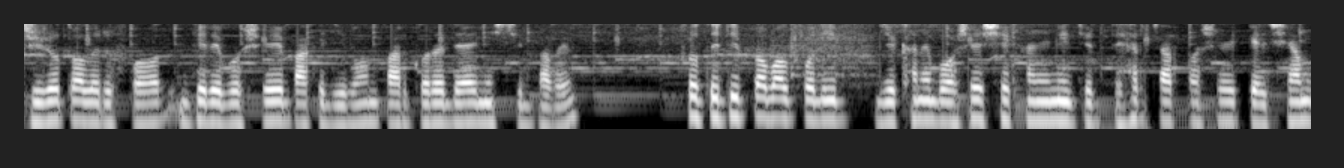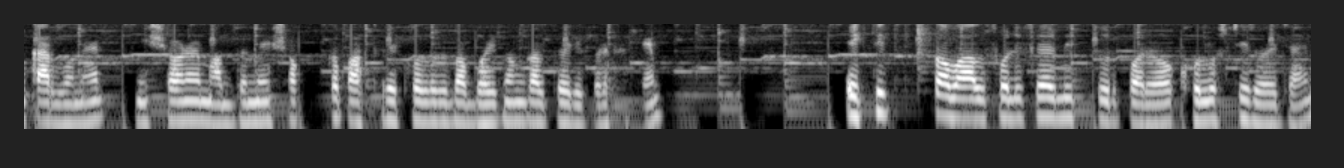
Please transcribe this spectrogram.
দৃঢ় তলের উপর গেড়ে বসে বাকি জীবন পার করে দেয় নিশ্চিতভাবে। প্রতিটি প্রবাল পলিপ যেখানে বসে সেখানে নিজের দেহের চারপাশে ক্যালসিয়াম কার্বনেট মিশ্রণের মাধ্যমে শক্ত পাথরের খোলস বা বহিকঙ্কাল তৈরি করে থাকে। একটি প্রবাল ফলিফের মৃত্যুর পরেও খোলসটি রয়ে যায়।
